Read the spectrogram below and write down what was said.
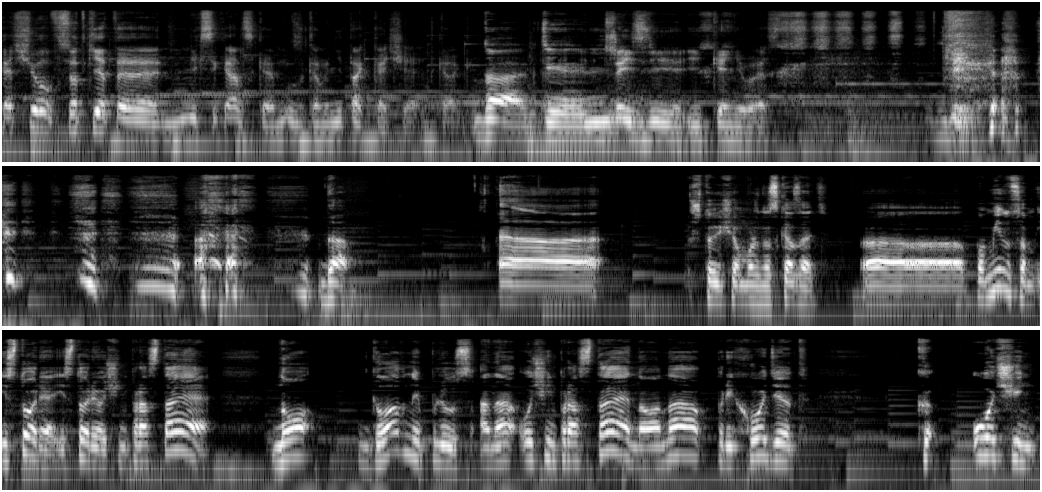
Качев, все-таки это мексиканская музыка, она не так качает, как... Да, где... Джей Зи и Кенни Уэст. Да. А, что еще можно сказать? А, по минусам история. История очень простая, но главный плюс, она очень простая, но она приходит к очень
